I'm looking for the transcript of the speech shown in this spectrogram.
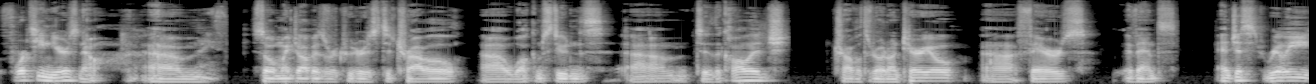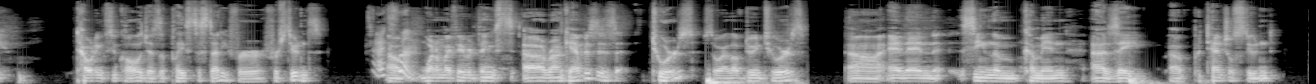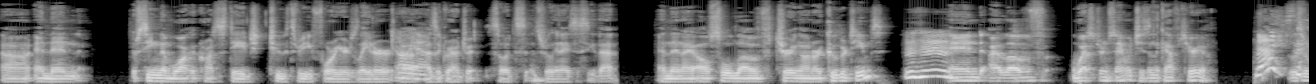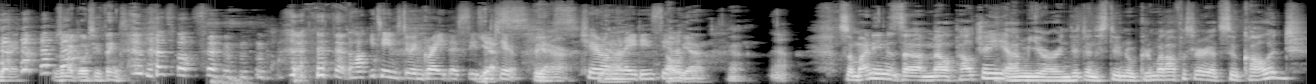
14 years now. Um, nice. So my job as a recruiter is to travel, uh, welcome students um, to the college, travel throughout Ontario, uh, fairs, events, and just really touting Sault College as a place to study for for students. Excellent. Um, one of my favorite things uh, around campus is tours. So I love doing tours, uh, and then seeing them come in as a, a potential student, uh, and then seeing them walk across the stage two, three, four years later Oh, uh, yeah. as a graduate. So it's it's really nice to see that. And then I also love cheering on our Cougar teams, mm-hmm. and I love Western sandwiches in the cafeteria. Nice. Those are my those are my go-to things. That's awesome. the hockey team's doing great this season Yes, too. They yes. Cheer on the ladies. Yeah. Oh yeah, yeah. So my name is uh, Mel Pelche. I'm your Indigenous Student Recruitment Officer at Sault College,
